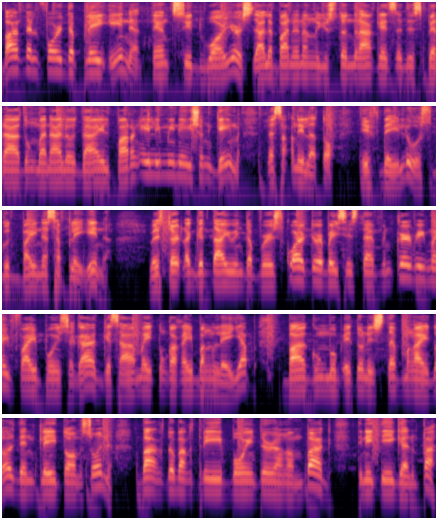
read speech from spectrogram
Battle for the play-in, 10th seed Warriors lalabanan ng Houston Rockets na desperadong manalo dahil parang elimination game na sa kanila to. If they lose, goodbye na sa play-in. We'll start agad tayo in the first quarter by si Stephen Curry may 5 points agad kasama itong kakaibang layup. Bagong move ito ni Steph mga idol. Then Clay Thompson back to back 3 pointer ang ambag. Tinitigan pa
